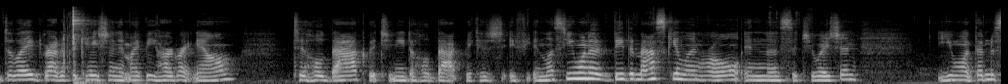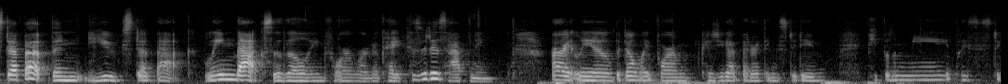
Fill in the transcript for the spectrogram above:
Delayed gratification, it might be hard right now to hold back, but you need to hold back because if unless you want to be the masculine role in the situation, you want them to step up, then you step back. Lean back so they'll lean forward, okay? Because it is happening. All right, Leo, but don't wait for them because you got better things to do. People to meet, places to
